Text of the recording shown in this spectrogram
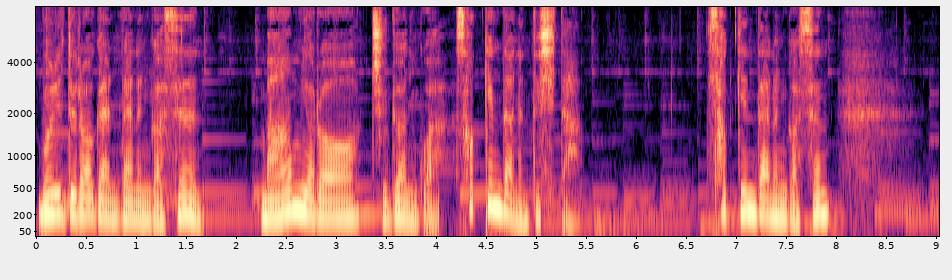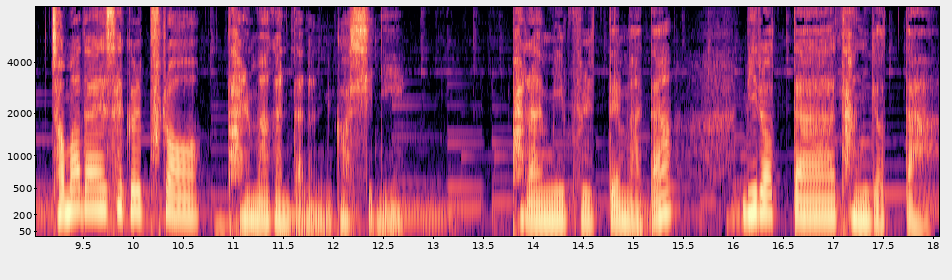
물들어 간다는 것은 마음 열어 주변과 섞인다는 뜻이다. 섞인다는 것은 저마다의 색을 풀어 닮아간다는 것이니 바람이 불 때마다 밀었다 당겼다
